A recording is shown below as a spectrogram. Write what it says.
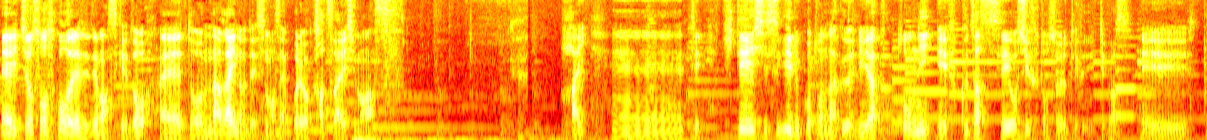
えー、一応ソースコードで出てますけど、えーと、長いのですみません、これは割愛します。はい、えー、規定しすぎることなく、 React に複雑性をシフトするというふうに言ってます。えー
